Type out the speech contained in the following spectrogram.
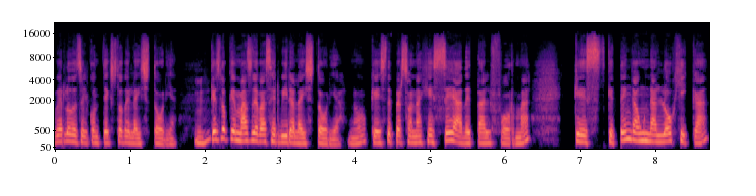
verlo desde el contexto de la historia. ¿Qué es lo que más le va a servir a la historia? ¿no? Que este personaje sea de tal forma que, que tenga una lógica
